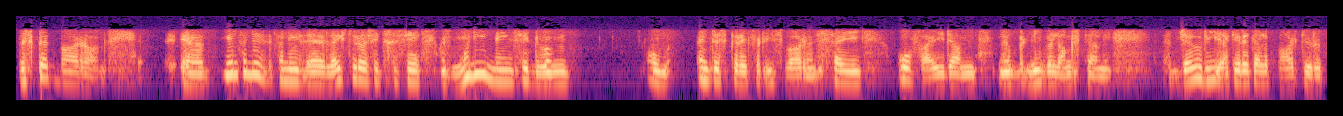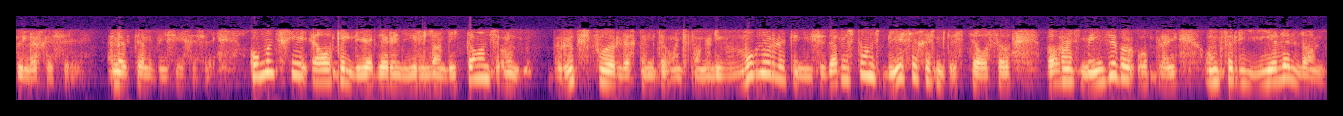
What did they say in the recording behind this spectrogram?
beskikbaar raak. Uh, een van die van die uh, luisteraars het gesê ons moenie mense dwing om in te skryf vir iets waarin sy of hy dan nou nie belangstel nie. Jody, ek het dit al 'n paar keer op die lig gesê en op televisie gesê. Kom ons gee elke leerder in hierdie land die kans om beroepsvoorligting te ontvang. En die wonderlike nuus is dat ons tans besig is met 'n stelsel waar ons mense wil oplei om vir die hele land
